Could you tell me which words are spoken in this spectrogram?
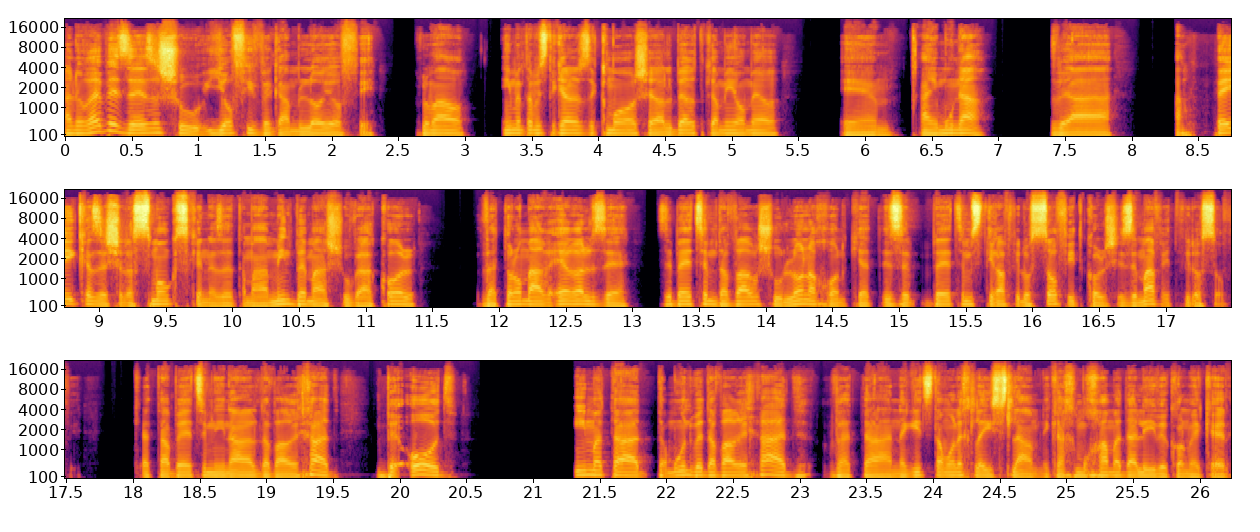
אני רואה בזה איזשהו יופי וגם לא יופי. כלומר, אם אתה מסתכל על זה כמו שאלברט קאמי אומר, אה, האמונה והפייק הזה של הסמוקסקן הזה, אתה מאמין במשהו והכל, ואתה לא מערער על זה, זה בעצם דבר שהוא לא נכון, כי זה בעצם סתירה פילוסופית כלשהי, זה מוות פילוסופי. כי אתה בעצם ננעל על דבר אחד, בעוד אם אתה טמון בדבר אחד, ואתה, נגיד סתם הולך לאסלאם, ניקח מוחמד עלי וכל מיני כאלה,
